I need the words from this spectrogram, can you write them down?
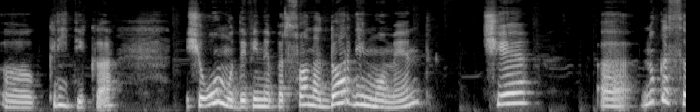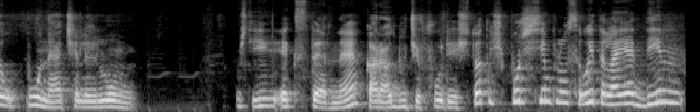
uh, critică și omul devine persoană doar din moment ce uh, nu că se opune acelei lumi știi, externe, care aduce furie și toate, și pur și simplu se uită la ea din,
